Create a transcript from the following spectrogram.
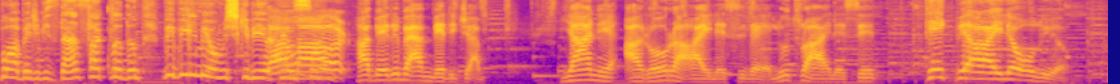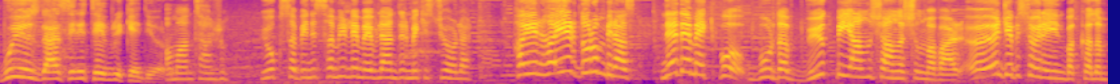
Bu haberi bizden sakladın ve bilmiyormuş gibi yapıyorsun. Tamam. Haberi ben vereceğim. Yani Aurora ailesi ve Lutra ailesi tek bir aile oluyor. Bu yüzden seni tebrik ediyorum. Aman tanrım. Yoksa beni Samir'le mi evlendirmek istiyorlar? Hayır hayır durun biraz. Ne demek bu? Burada büyük bir yanlış anlaşılma var. Önce bir söyleyin bakalım.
